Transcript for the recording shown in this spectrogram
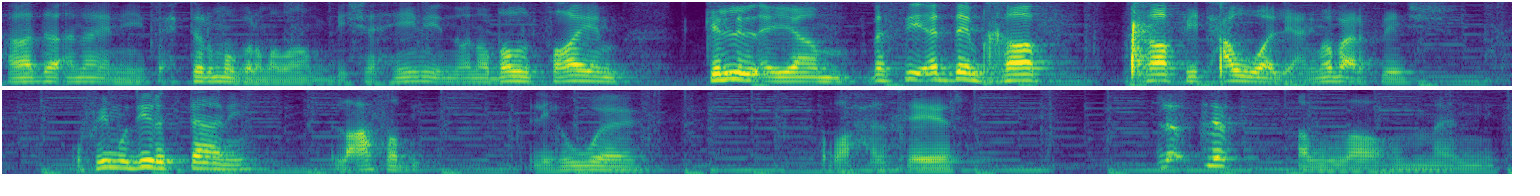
هذا أنا يعني بحترمه برمضان بيشهيني إنه أنا ضل صايم كل الأيام بس يقدم خاف خاف يتحول يعني ما بعرف ليش. وفي المدير الثاني العصبي اللي هو صباح الخير. لا لا. اللهم إني ص...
